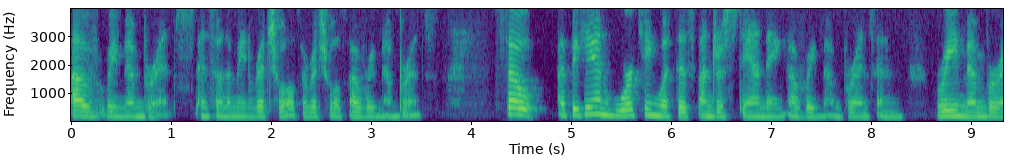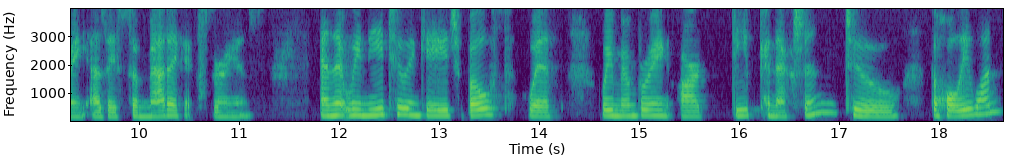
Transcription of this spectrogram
of remembrance. And of the main rituals are rituals of remembrance. So I began working with this understanding of remembrance and remembering as a somatic experience, and that we need to engage both with remembering our deep connection to the Holy One,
